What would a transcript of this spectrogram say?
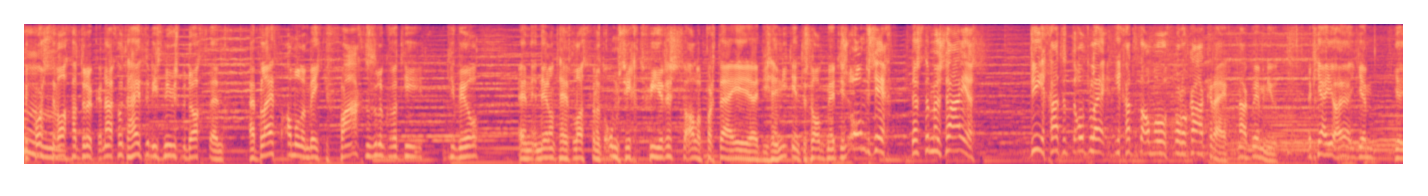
de kosten wel gaat drukken. Nou goed, hij heeft er iets nieuws bedacht. En hij blijft allemaal een beetje vaag natuurlijk wat hij, wat hij wil. En Nederland heeft last van het omzichtvirus. Alle partijen die zijn niet interessant meer. Het is omzicht, dat is de messias. Die gaat het, die gaat het allemaal voor elkaar krijgen. Nou, ik ben benieuwd. Heb jij eh, je, je,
